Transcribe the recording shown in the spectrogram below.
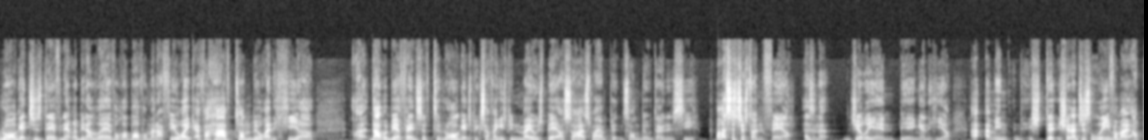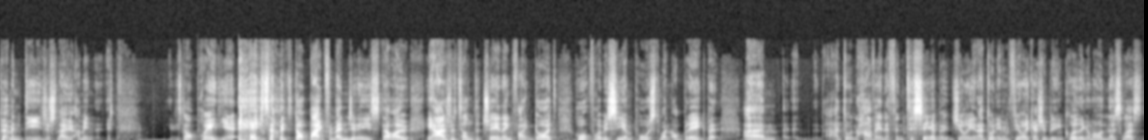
Rogic has definitely been a level above him, and I feel like if I have Turnbull in here, uh, that would be offensive to Rogic because I think he's been miles better. So that's why I'm putting Turnbull down in C. Well, this is just unfair, isn't it? Julian being in here. I, I mean, should, should I just leave him out? I'll put him in D just now. I mean, he's not played yet. he's, not, he's not back from injury. He's still out. He has returned to training, thank God. Hopefully, we see him post winter break. But um, I don't have anything to say about Julian. I don't even feel like I should be including him on this list.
